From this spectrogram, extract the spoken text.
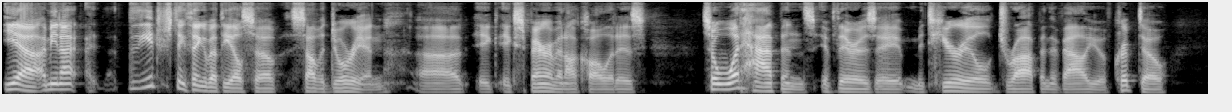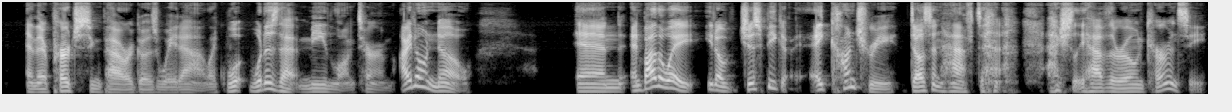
Yeah i mean I, the interesting thing about the el salvadorian uh, experiment i'll call it is so what happens if there is a material drop in the value of crypto and their purchasing power goes way down? Like what, what does that mean long term? I don't know and and by the way, you know, just because a country doesn't have to actually have their own currency.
